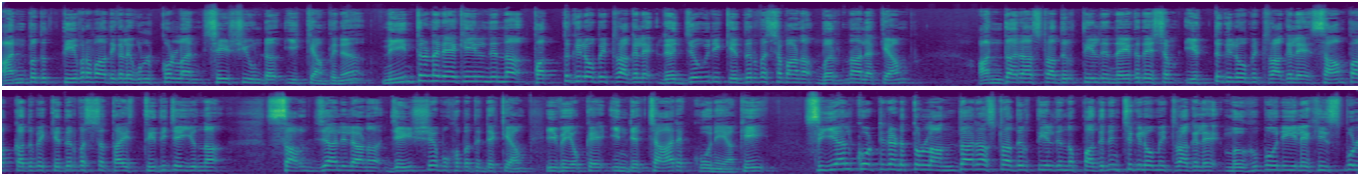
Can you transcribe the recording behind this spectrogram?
അൻപത് തീവ്രവാദികളെ ഉൾക്കൊള്ളാൻ ശേഷിയുണ്ട് ഈ ക്യാമ്പിന്. നിയന്ത്രണ രേഖയിൽ നിന്ന് പത്ത് കിലോമീറ്റർ അകലെ രജൌരിക്ക് എതിർവശമാണ് ബർണാല ക്യാമ്പ്. അന്താരാഷ്ട്ര അതിർത്തിയിൽ നിന്ന് ഏകദേശം എട്ട് കിലോമീറ്റർ അകലെ സാമ്പ കതുവയ്ക്ക് എതിർവശത്തായി സ്ഥിതി ചെയ്യുന്ന സർജാലിലാണ് ജെയ്ഷെ മുഹമ്മദിന്റെ ക്യാമ്പ്. ഇവയൊക്കെ ഇന്ത്യ ചാരക്കൂനയാക്കി. സിയാൽകോട്ടിനടുത്തുള്ള അന്താരാഷ്ട്ര അതിർത്തിയിൽ നിന്ന് പതിനഞ്ച് കിലോമീറ്റർ അകലെ മെഹ്ബൂനിയിലെ ഹിസ്ബുൾ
